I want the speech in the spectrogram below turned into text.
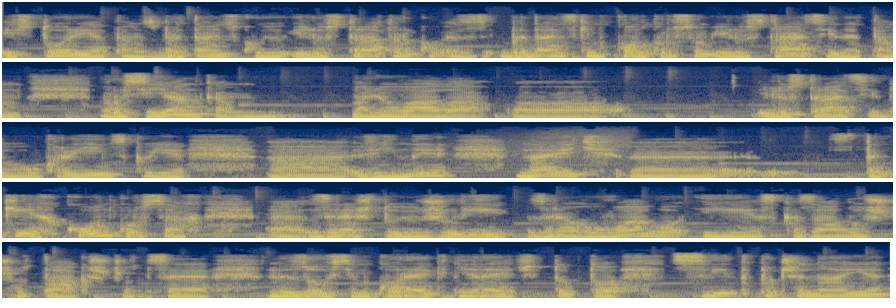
історія там з британською ілюстраторкою, з британським конкурсом ілюстрації, де там росіянкам малювала ілюстрації до української а, війни, навіть е, в таких конкурсах, е, зрештою, журі зреагувало і сказало, що так, що це не зовсім коректні речі. Тобто світ починає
